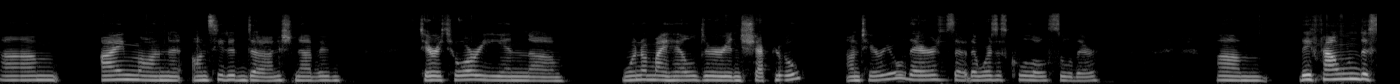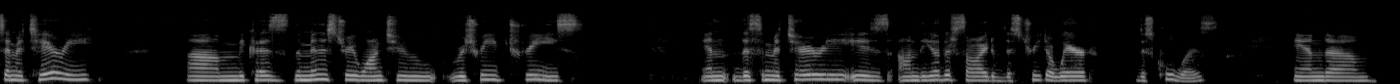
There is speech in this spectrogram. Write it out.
Um, I'm on unceded uh, Anishinaabe territory in um, one of my elder in Chapleau, Ontario. There's uh, there was a school also there. Um, they found the cemetery um, because the ministry want to retrieve trees and the cemetery is on the other side of the street or where the school was. And um,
